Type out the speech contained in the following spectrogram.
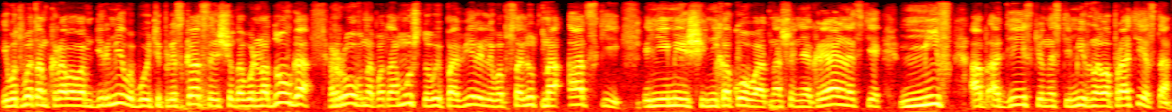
и вот в этом кровавом дерьме вы будете плескаться еще довольно долго, ровно потому, что вы поверили в абсолютно адский и не имеющий никакого отношения к реальности миф об, о действенности мирного протеста.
